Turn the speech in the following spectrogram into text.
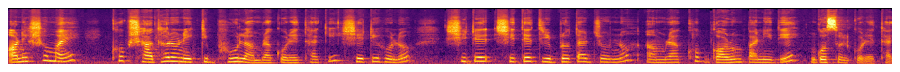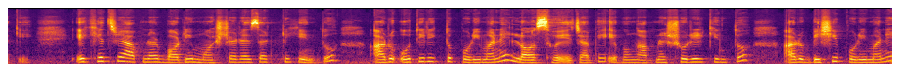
অনেক সময় খুব সাধারণ একটি ভুল আমরা করে থাকি, সেটি হলো শীতে, শীতের তীব্রতার জন্য আমরা খুব গরম পানি দিয়ে গোসল করে থাকি। এক্ষেত্রে আপনার বডি ময়শ্চারাইজারটি কিন্তু আরও অতিরিক্ত পরিমাণে লস হয়ে যাবে এবং আপনার শরীর কিন্তু আরও বেশি পরিমাণে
